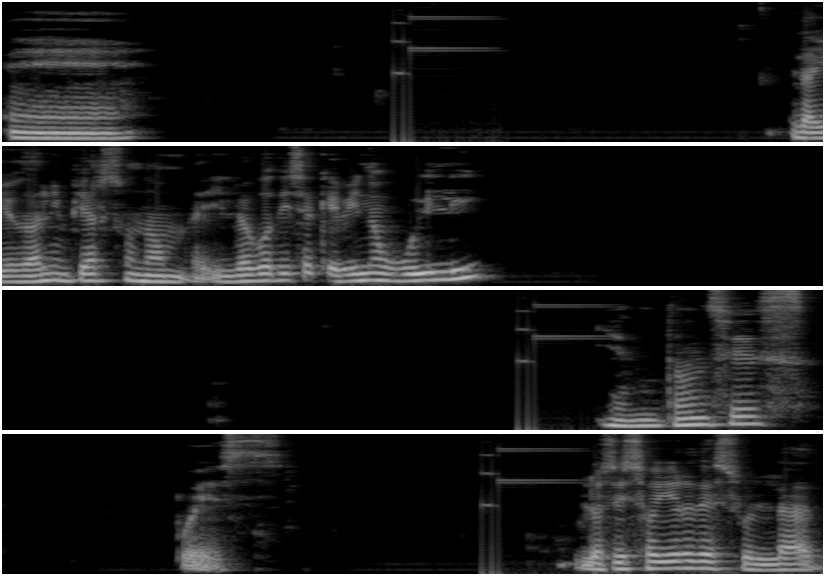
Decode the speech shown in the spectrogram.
Eh, lo ayudó a limpiar su nombre. Y luego dice que vino Willy. Y entonces, pues, los hizo ir de su lado.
